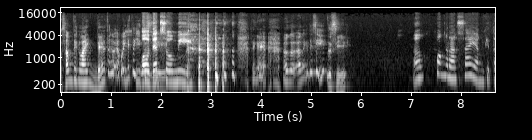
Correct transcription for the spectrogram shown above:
something like that aku ingetnya gitu Wow, sih that's so me. Kayak aku aku ingetnya sih itu sih Aku kok ngerasa yang kita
